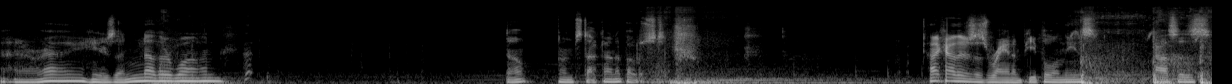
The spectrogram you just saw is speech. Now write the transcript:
All right, here's another one. No, I'm stuck on a post. I like how there's just random people in these houses.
